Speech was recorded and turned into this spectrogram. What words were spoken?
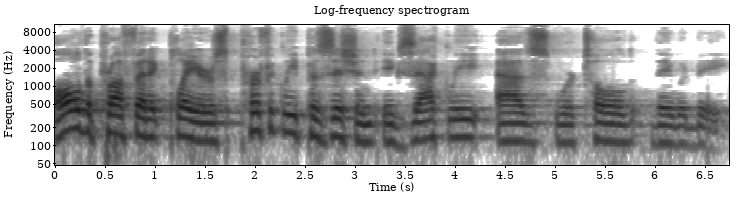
all the prophetic players perfectly positioned exactly as we're told they would be.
